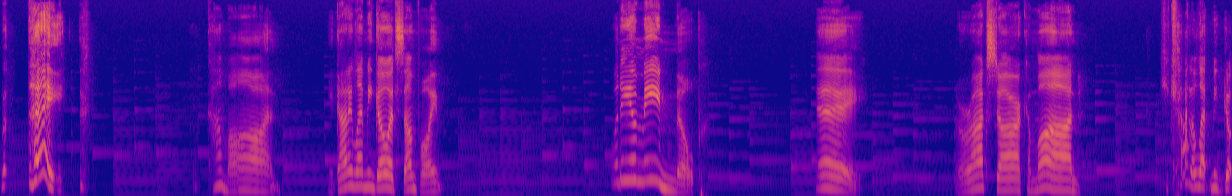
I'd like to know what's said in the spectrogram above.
But, hey! Come on. You gotta let me go at some point. What do you mean, nope? Hey. Rockstar, come on. You gotta let me go.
